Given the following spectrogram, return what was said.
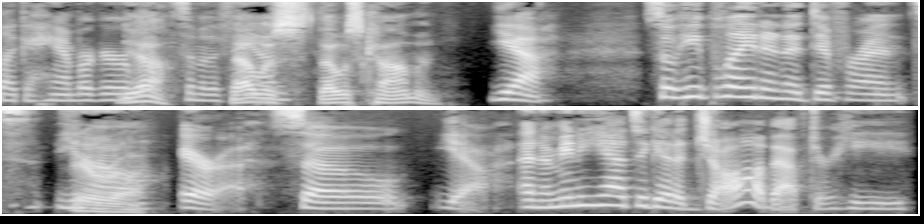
like a hamburger yeah, with some of the fans. that was that was common. yeah. So he played in a different, you Era. know, era. So yeah. And I mean, he had to get a job after he,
